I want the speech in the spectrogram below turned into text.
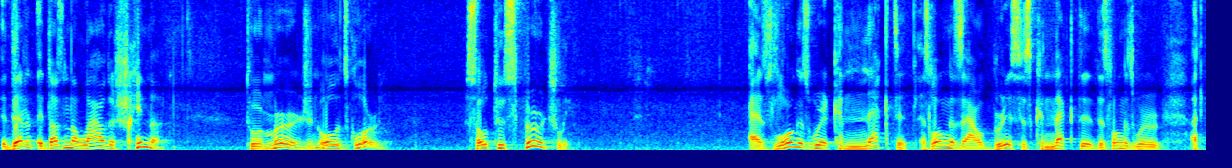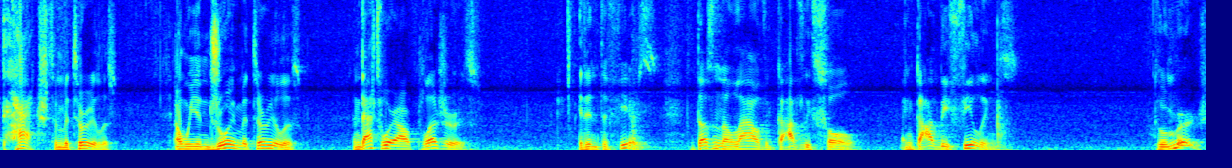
It doesn't, allow the Shekhinah to emerge in all its glory. So too spiritually as long as we're connected, as long as our bris is connected, as long as we're attached to materialism, and we enjoy materialism, and that's where our pleasure is, it interferes. It doesn't allow the godly soul and godly feelings to emerge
